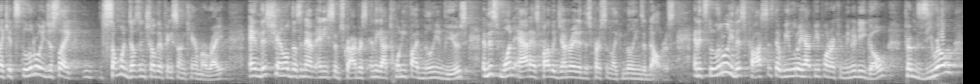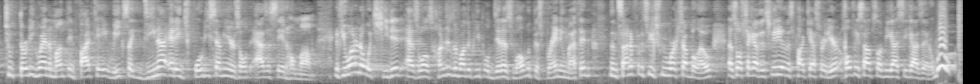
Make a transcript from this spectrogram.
like it's literally just like someone doesn't show their face on camera, right? And this channel doesn't have any subscribers and they got 25 million views. And this one ad has probably generated this person like millions of dollars. And it's literally this process that we literally have people in our community go from zero to 30 grand a month in five to eight weeks. Like Dina at age 47 years old as a stay at home mom. And if you want to know what she did, as well as hundreds of other people did as well with this brand new method, then sign up for this week's free workshop below, as well as check out this video and this podcast right here. Hopefully, helps. Love you guys. See you guys later. Woo!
